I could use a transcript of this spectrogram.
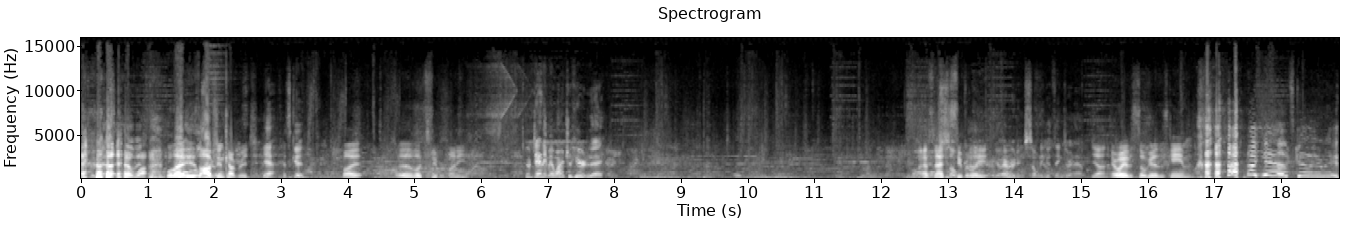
right there, I love it. wow. Well, that Oh, is option coverage, Yeah, that's good. but it looks super funny. Yo, Danny, man, why aren't you here today? F Smash is so super good. late. Yo, Airwave doing so many good things right now. Yeah, Airwave is so good at this game. yeah, let's go, Airwave.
